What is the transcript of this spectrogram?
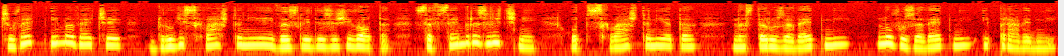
човек има вече други схващания и възгледи за живота, съвсем различни от схващанията на старозаветни, новозаветни и праведни.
